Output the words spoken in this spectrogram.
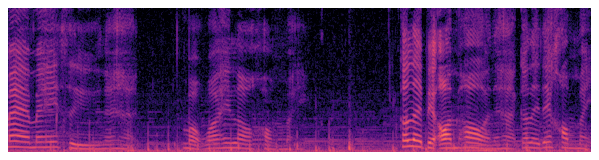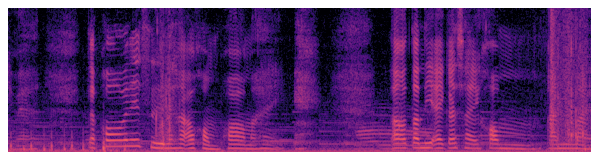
แม่ไม่ให้ซื้อนะฮะ บอกว่าให้รอคอมใหม่ ก็เลยไปอ้อนพ่อนะฮะ ก็เลยได้คอมใหม่มา แต่พ่อไม่ได้ซื้อนะคะ เอาของพ่อมาให้แล้วตอนนี้ไอก็ใช้คอมอันใหม่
